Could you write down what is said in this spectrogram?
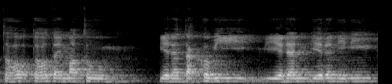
toho, toho tématu, jeden takový, jeden, jeden jiný,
